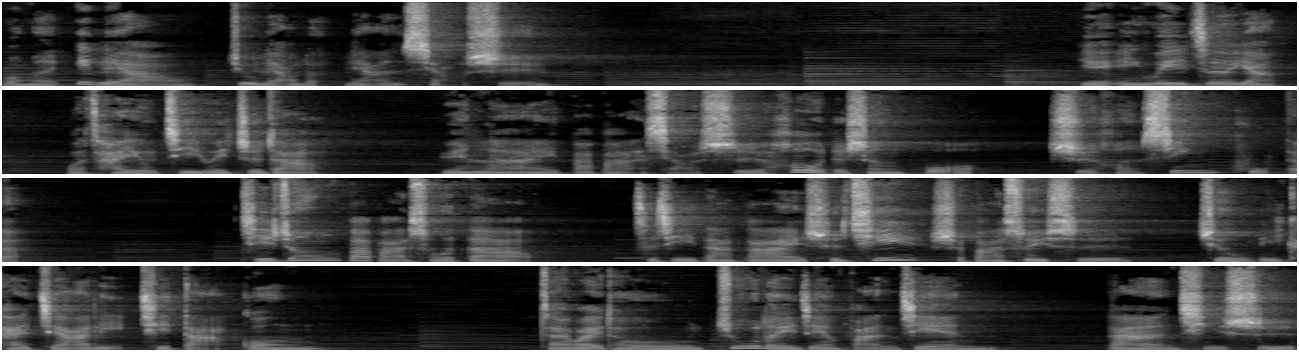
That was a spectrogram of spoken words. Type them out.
我们一聊就聊了两小时，也因为这样，我才有机会知道，原来爸爸小时候的生活是很辛苦的。其中，爸爸说到。自己大概十七、十八岁时就离开家里去打工，在外头租了一间房间，但其实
